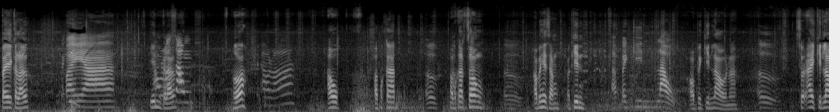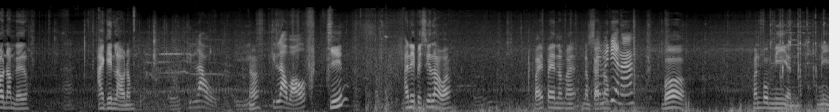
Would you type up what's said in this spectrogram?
bay cả lỡ bay à in cả lỡ xong hả ao đó เอาเอาประกาศ ừ เอาประกาศซอง ừ เอาไปเฮ็ดสังเอากิน à bay kin lẩu เอาไปกินเหล้านะ ừ ส่วนไอ้ายกินเหล้านำได้หรอ ฮะ ไอ้ายกินเหล้าน ừ kin lẩu ý Hả? kin lẩu báu ำกิน อันนี้ไปซื้อเหล้าอะไปไปนำอ่ะนำกัน xe เนาะ mới điện à บ่มันบ่มีอันนี่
